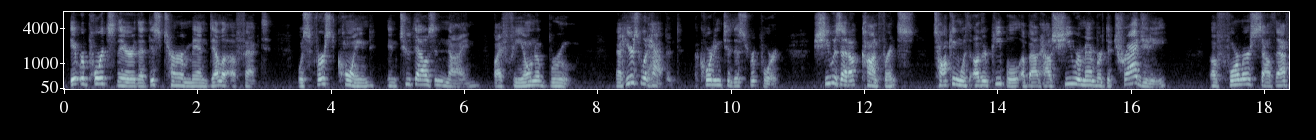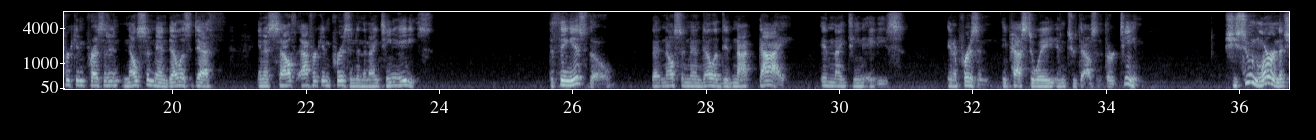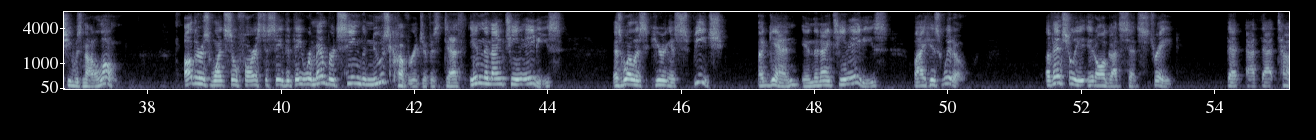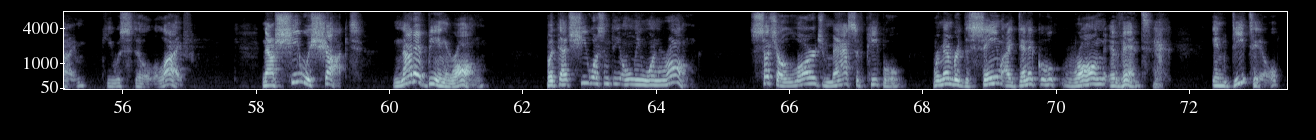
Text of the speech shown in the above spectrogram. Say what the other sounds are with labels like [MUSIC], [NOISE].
It reports there that this term, Mandela effect, was first coined in 2009 by Fiona Broome. Now, here's what happened. According to this report, she was at a conference talking with other people about how she remembered the tragedy of former South African President Nelson Mandela's death in a South African prison in the 1980s. The thing is, though, that Nelson Mandela did not die in 1980s in a prison. He passed away in 2013. She soon learned that she was not alone. Others went so far as to say that they remembered seeing the news coverage of his death in the 1980s, as well as hearing a speech again in the 1980s by his widow. Eventually, it all got set straight that at that time he was still alive. Now, she was shocked, not at being wrong, but that she wasn't the only one wrong. Such a large mass of people remembered the same identical wrong event [LAUGHS] in detail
